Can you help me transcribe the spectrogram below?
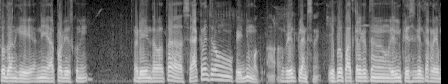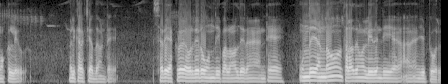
సో దానికి అన్నీ ఏర్పాటు చేసుకుని రెడీ అయిన తర్వాత సేకరించడం ఒక యజ్ఞం మాకు. రేర్ ప్లాంట్స్ని ఎప్పుడో పాతికేళ్ళ క్రితం వెళ్ళిన ప్లేసెస్కి వెళ్తే అక్కడ ఏ మొక్కలు లేవు. మళ్ళీ కలెక్ట్ చేద్దామంటే. సరే ఎక్కడో ఎవరి దగ్గర ఉంది పలానా వాళ్ళ దగ్గర అంటే ఉంది అనడం తర్వాత ఏమో లేదండి అని అని చెప్పేవారు.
